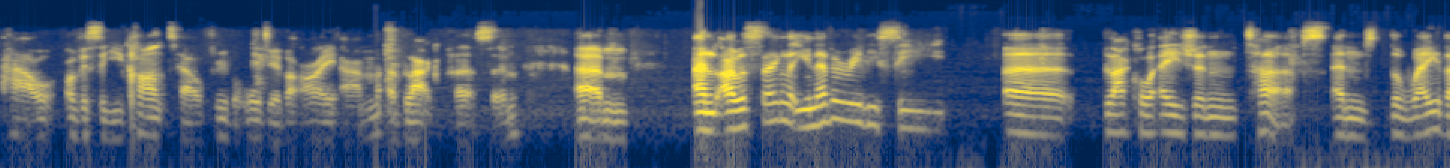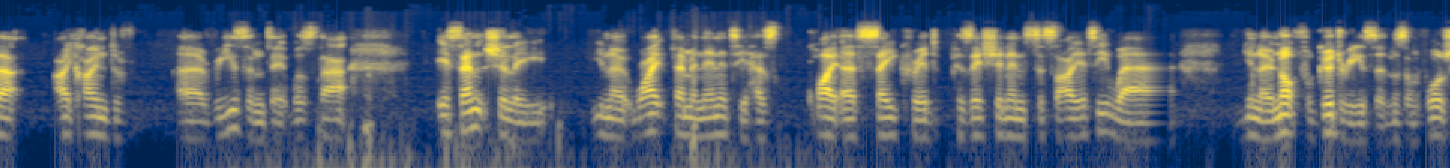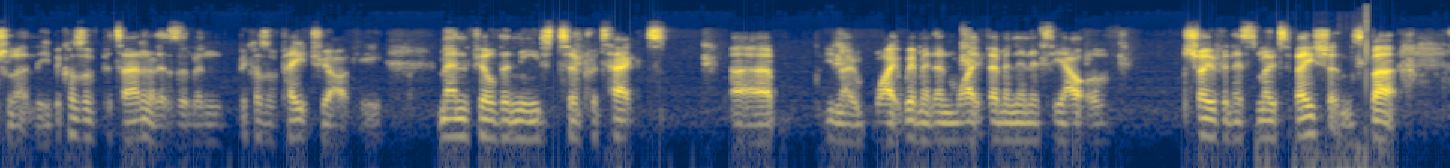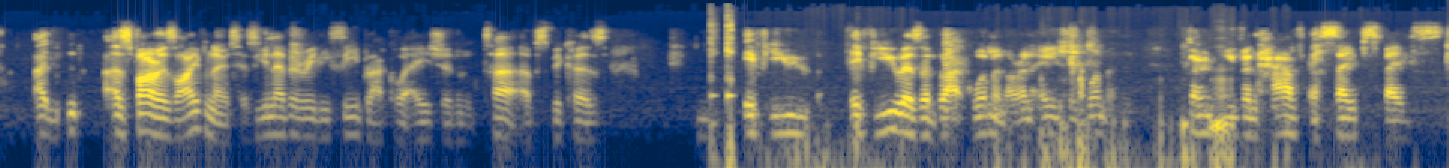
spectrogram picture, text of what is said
how obviously you can't tell through the audio, but I am a black person. Um, and I was saying that you never really see uh, black or Asian turfs. And the way that I kind of uh, reasoned it was that essentially, you know, white femininity has quite a sacred position in society where you know, not for good reasons, unfortunately, because of paternalism and because of patriarchy, men feel the need to protect, uh, you know, white women and white femininity out of chauvinist motivations. But I, as far as I've noticed, you never really see black or Asian turfs because if you if you as a black woman or an Asian woman don't even have a safe space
